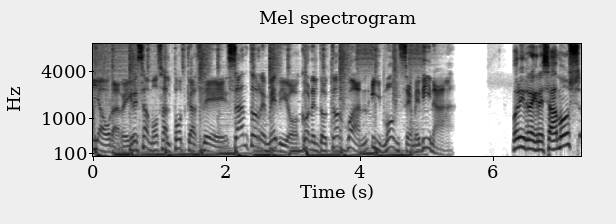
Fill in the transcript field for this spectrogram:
Y ahora regresamos al podcast de Santo Remedio con el doctor Juan y Monse Medina. Bueno, y regresamos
